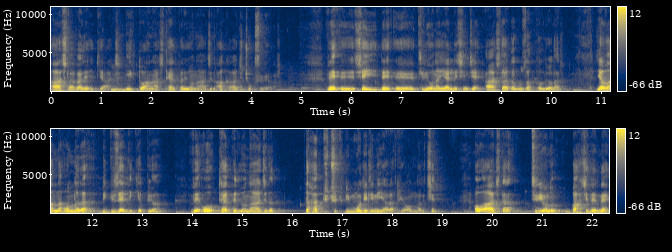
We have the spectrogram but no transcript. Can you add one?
Ağaçlar var ya iki ağaç. Hı hı. İlk doğan ağaç Telperion ağacını, ak ağacı çok seviyorlar. Ve e, şeyde e, Trion'a yerleşince ağaçlardan uzak kalıyorlar. Yavanla onlara bir güzellik yapıyor ve o Telperion ağacının daha küçük bir modelini yaratıyor onlar için. O ağacı da Trion'un bahçelerine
